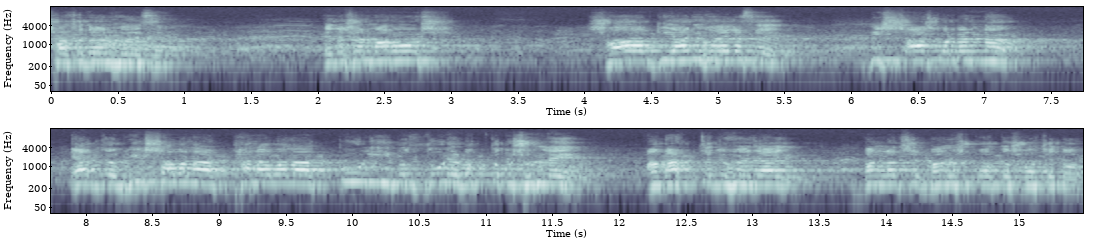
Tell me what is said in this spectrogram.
সচেতন হয়েছে। এদেশের মানুষ সব জ্ঞানী হয়ে গেছে। বিশ্বাস করবেন না একজন রিক্সাওয়ালা ঠেলাওয়ালা কুলি মজদুরের বক্তব্য শুনলে আমরা আশ্চর্য হয়ে যাই বাংলাদেশের মানুষ কত সচেতন।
